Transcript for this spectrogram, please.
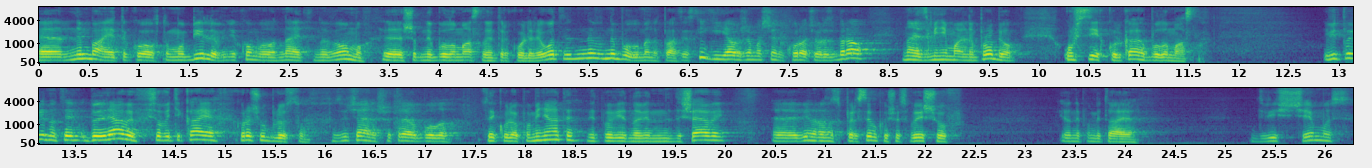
Е, Немає такого автомобіля, в якому навіть новому, е, щоб не було масла в. От не, було в мене в праці. Скільки я вже машин коротше розбирав, навіть з мінімальним пробігом, у всіх кульках було масло. І відповідно цей дирявий все витікає коротше, в блюдство. Звичайно, що треба було цей кульок поміняти, відповідно, він не дешевий. Е, Він разом з пересилкою щось вийшов, я не пам'ятаю, дві з чимось.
